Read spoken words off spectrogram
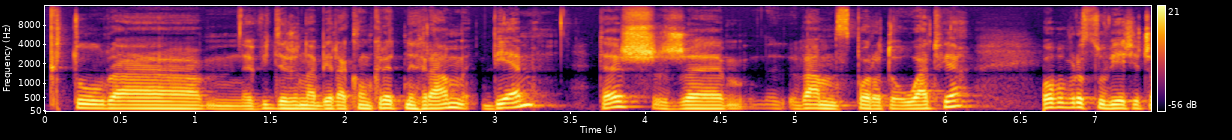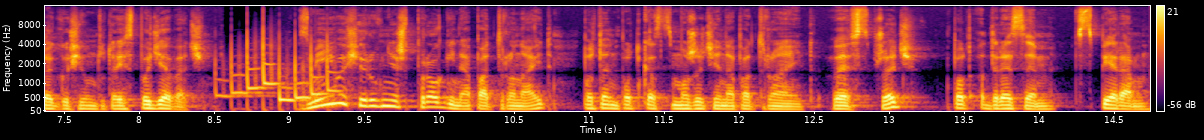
która mm, widzę, że nabiera konkretnych ram. Wiem też, że Wam sporo to ułatwia, bo po prostu wiecie, czego się tutaj spodziewać. Zmieniły się również progi na Patronite, bo ten podcast możecie na Patronite wesprzeć pod adresem wspieram,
